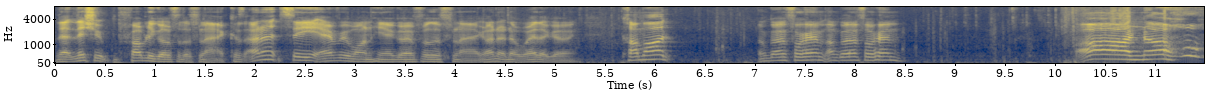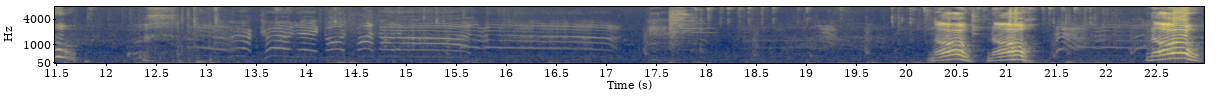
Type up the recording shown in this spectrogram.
that they should probably go for the flag. Because I don't see everyone here going for the flag. I don't know where they're going. Come on! I'm going for him. I'm going for him. Oh, no! No! No! No!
